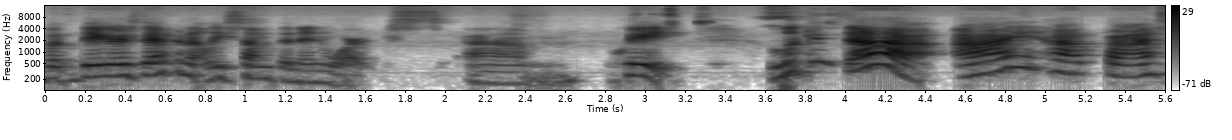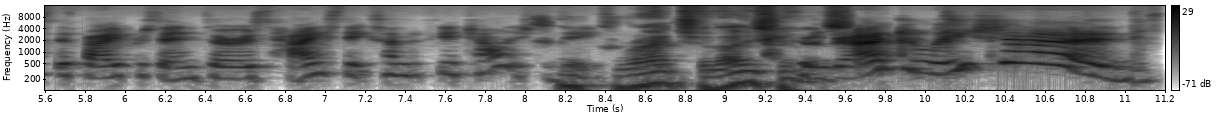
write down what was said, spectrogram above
but there's definitely something in works. Um, wait, Look at that. I have passed the five percenters high stakes 100k challenge today. Congratulations. Congratulations.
